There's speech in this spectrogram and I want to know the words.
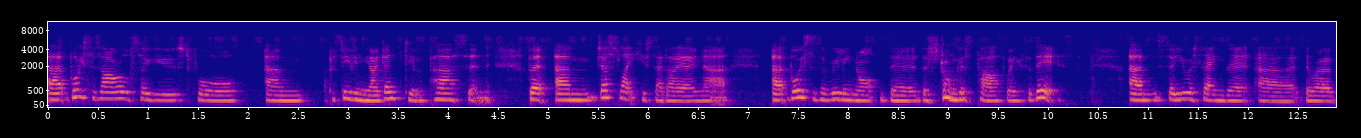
uh, voices are also used for um, perceiving the identity of a person. But um, just like you said, Iona, uh, voices are really not the, the strongest pathway for this. Um, so you were saying that uh, there are,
